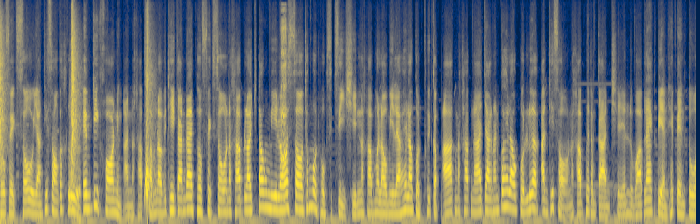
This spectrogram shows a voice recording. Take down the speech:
perfect soul อย่างที่ 2 ก็คือ empty core 1 อันนะครับสำหรับวิธีการได้ perfect soul นะครับเราจะต้องมี lost soul ทั้งหมด 64 ชิ้นนะครับเมื่อเรามีแล้วให้เรากดคุยกับ arc นะครับนะจากนั้นก็ให้เรากดเลือกอันที่2นะครับเพื่อทำการ change หรือว่าแลกเปลี่ยนให้เป็นตัว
